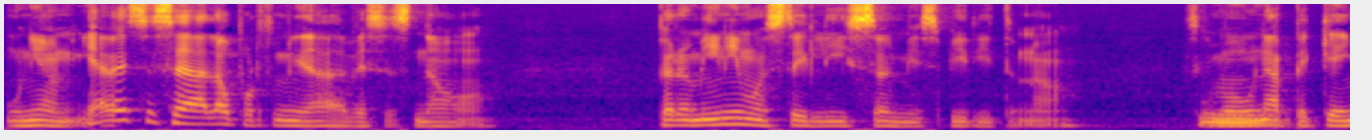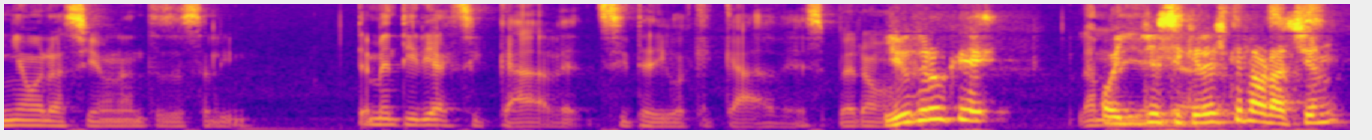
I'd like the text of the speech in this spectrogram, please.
unión? Y a veces se da la oportunidad, a veces no. Pero mínimo estoy listo en mi espíritu, ¿no? Es como una mm. pequeña oración antes de salir. Te mentiría si cada vez, si te digo que cada vez, pero... Yo creo que... Oye, si crees que la oración...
